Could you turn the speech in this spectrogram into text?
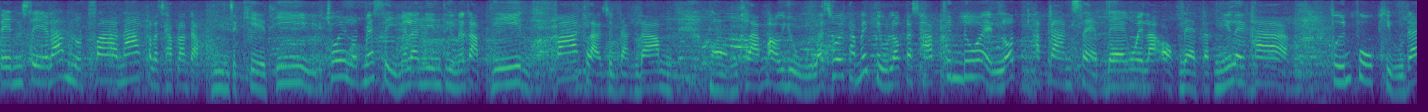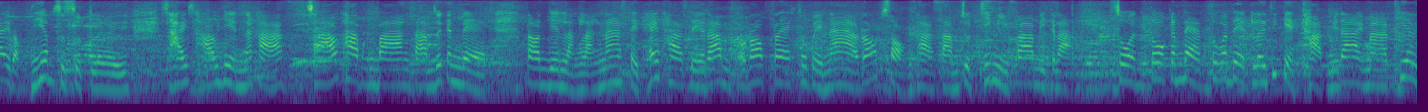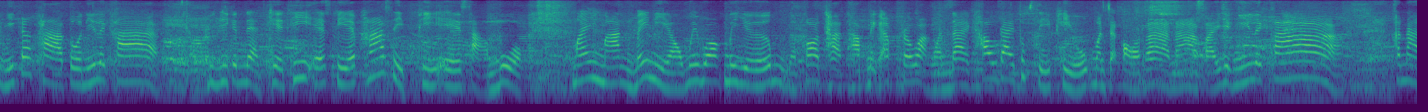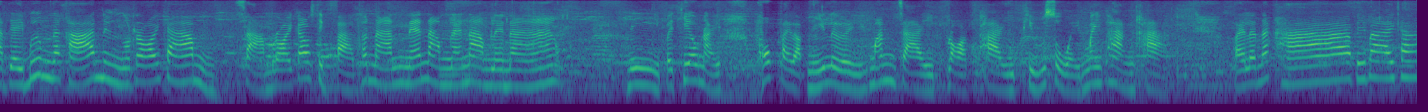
เป็นเซรั่มลดฝ้าหน้ากระชับระดับยีนจากเคที่ช่วยลดเม็ดสีเมลานินถึงระดับยีนฝ้ากระจุดด่างดำหมองคล้ำเอาอยู่ และช่วยทำให้ผิวเรากระชับขึ้นด้วย ลดอาการแสบแดงเวลาออกแดดแบบนี้เลยค่ะ ฟื้นฟูผิวได้แบบเยี่ยมสุดๆเลย ใช้เช้าเย็นนะคะ เช้าทาบางๆ ตามด้วยกันแดด ตอนเย็นหลังล้างหน้าเสร็จให้ทาเซรั่มรอบแรกทั่วใบหน้ารอบ2ทา3จุดที่มีฝ้ามีกระส่วนตัวกันแดดตัวเด็ดเลยที่เกดขาดไม่ได้มาเที่ยวอย่างนี้ก็ทาตัวนี้เลยค่ะ BB กันแดดเคที่ SPF 50 PA 3 บวก ไม่มันไม่เหนียวไม่วอกไม่เยิ้ม แล้วก็ทาทับเมคอัพระหว่างวันได้เข้าได้ทุกสีผิว มันจะออร่าหน้าใสอย่างนี้เลยค่ะ ขนาดใหญ่บึ้มนะคะ 100 กรัม 390 บาทเท่านั้นแนะนำแนะนำเลยนะ นี่ไปเที่ยวไหนพกไปแบบนี้เลยมั่นใจปลอดภัยผิวสวยไม่พังค่ะ ไปแล้วนะคะ บ๊ายบายค่ะ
